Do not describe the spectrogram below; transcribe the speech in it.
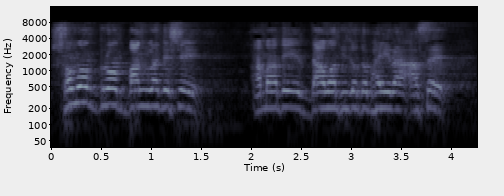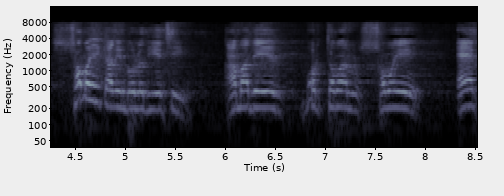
সমগ্র বাংলাদেশে আমাদের দাওয়াতি যত ভাইরা আছে, সবাইকে আমি বলে দিয়েছি, আমাদের বর্তমান সময়ে এক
